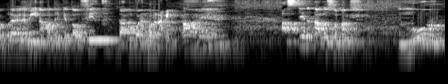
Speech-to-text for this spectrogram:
রব্বুল আলামিন আমাদেরকে তৌফিক দান করেন বলেন আমিন। আজকের আলোচনার মূল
